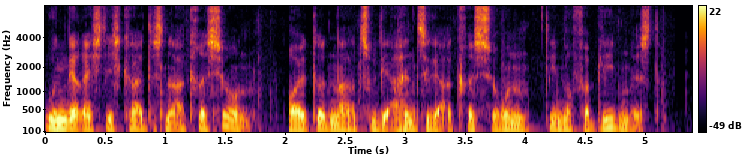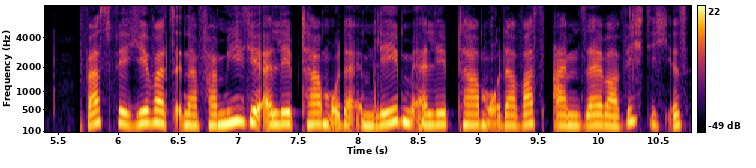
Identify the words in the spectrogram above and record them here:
Ungerechtigkeit ist eine Aggression. Heute nahezu die einzige Aggression, die noch verblieben ist. Was wir jeweils in der Familie erlebt haben oder im Leben erlebt haben oder was einem selber wichtig ist,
